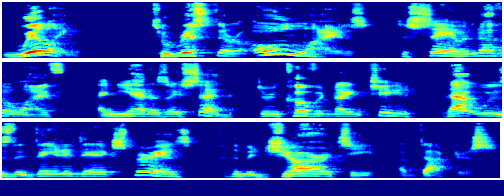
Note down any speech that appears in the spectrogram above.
willing to risk their own lives to save another life. And yet, as I said, during COVID 19, that was the day to day experience for the majority of doctors.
